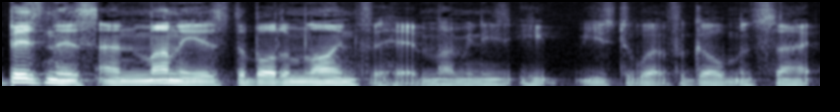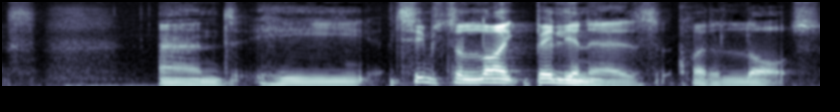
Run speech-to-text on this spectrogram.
Business and money is the bottom line for him. I mean, he, he used to work for Goldman Sachs, and he seems to like billionaires quite a lot.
